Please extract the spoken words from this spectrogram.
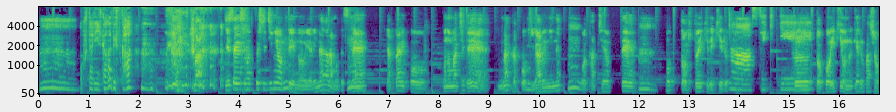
ー、うん。お二人いかがですか？まあ、実際その福祉事業っていうのをやりながらもですね、やっぱりこう、この街で、なんかこう気軽にね、うん。こう立ち寄って、うん。ぽっと一息できる。ああ、素敵。ふーっとこう息を抜ける場所、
